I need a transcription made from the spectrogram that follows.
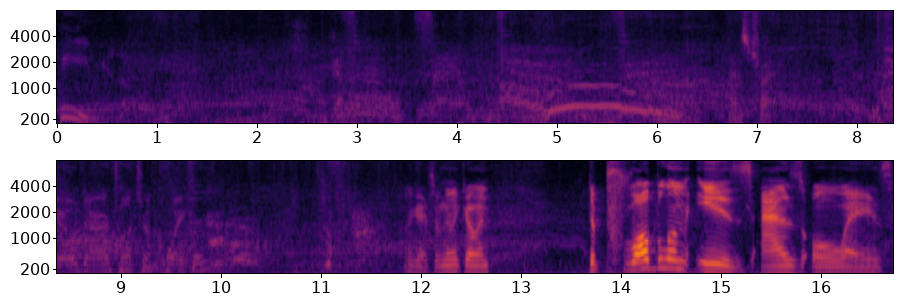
team, you know. Okay. Let's try. Okay, so I'm gonna go in. The problem is, as always,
